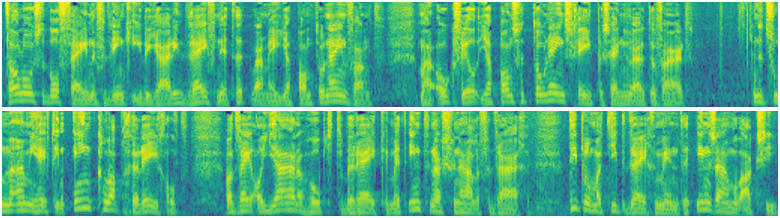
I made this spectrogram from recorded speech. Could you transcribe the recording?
Talloze dolfijnen verdrinken ieder jaar in drijfnetten... waarmee Japan tonijn vangt. Maar ook veel Japanse tonijnschepen zijn nu uit de vaart. De tsunami heeft in één klap geregeld... wat wij al jaren hoopten te bereiken met internationale verdragen... diplomatiek dreigementen, inzamelactie...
